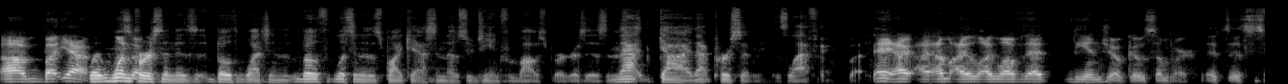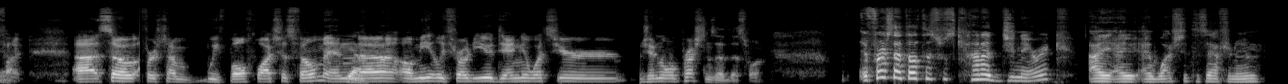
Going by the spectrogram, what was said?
Um, but yeah, But one so- person is both watching, both listening to this podcast and knows who Gene from Bob's Burgers is, and that guy, that person, is laughing. But Hey, I I, I'm, I I love that the end joke goes somewhere. It's it's fine. Uh, so first time we've both watched this film, and Yeah. uh, I'll immediately throw to you, Daniel. What's your general impressions of this one? At first, I thought this was kind of generic. I, I I watched it this afternoon,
